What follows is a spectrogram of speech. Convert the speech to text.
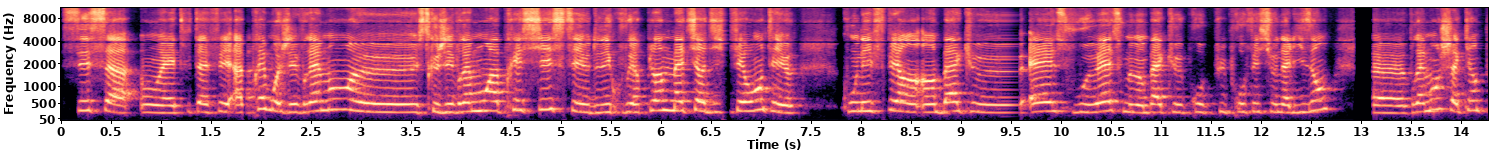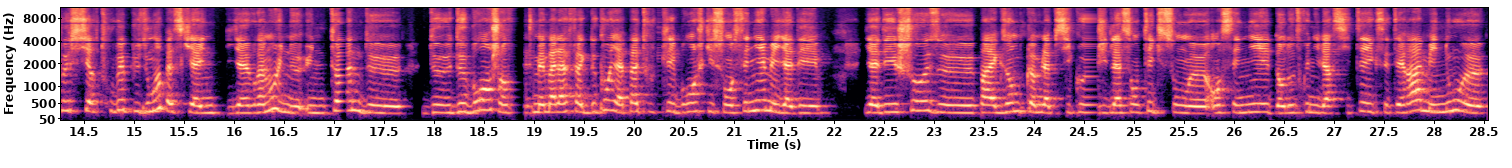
C'est ça, ouais, tout à fait. Après, moi, j'ai vraiment, euh, ce que j'ai vraiment apprécié, c'est de découvrir plein de matières différentes et euh, qu'on ait fait un, bac euh, S ou ES ou même un bac plus professionnalisant. Vraiment, chacun peut s'y retrouver plus ou moins parce qu'il y, a il y a vraiment une, une tonne de, de, de, branches. En fait. Même à la fac de Caen, il n'y a pas toutes les branches qui sont enseignées, mais il y a des, il y a des choses, euh, par exemple, comme la psychologie de la santé qui sont euh, enseignées dans d'autres universités, etc. Mais nous, euh,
